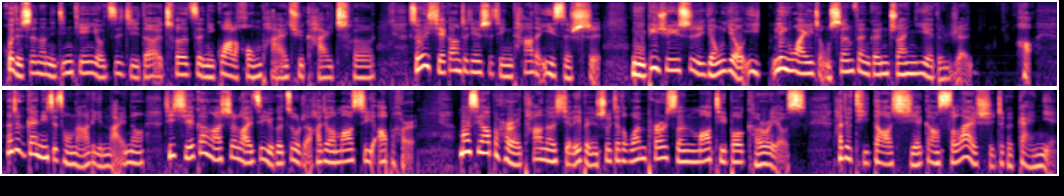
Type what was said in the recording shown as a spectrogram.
或者是呢，你今天有自己的车子，你挂了红牌去开车。所谓斜杠这件事情，它的意思是你必须是拥有一另外一种身份跟专业的人。好，那这个概念是从哪里来呢？其实斜杠啊，是来自有个作者，他叫 Marcy Upher。Marcy Upher 他呢写了一本书，叫做《One Person Multiple Careers》，他就提到斜杠 slash 这个概念。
